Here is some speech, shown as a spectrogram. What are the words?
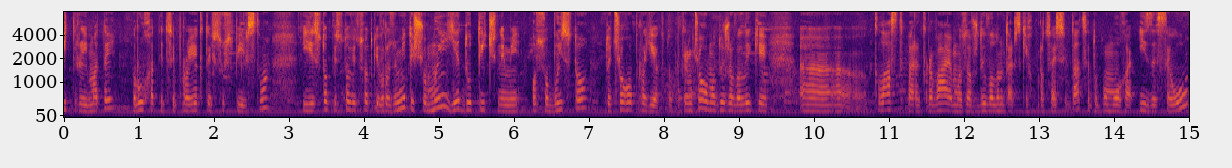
підтримати, рухати ці проєкти в суспільство і 100% розуміти, що ми є дотичними особисто до цього проєкту. Крім цього, ми дуже великий е, класт перекриваємо завжди волонтерських процесів. Це допомога і ЗСУ.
